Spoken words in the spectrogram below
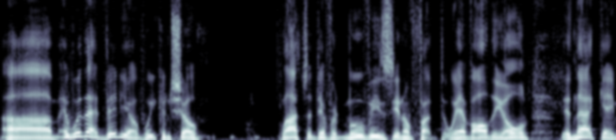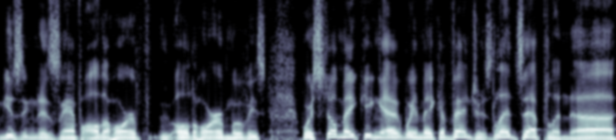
Um, and with that video, if we can show lots of different movies. You know, we have all the old in that game. Using an example, all the horror, old horror movies. We're still making. Uh, we make Avengers, Led Zeppelin, uh,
